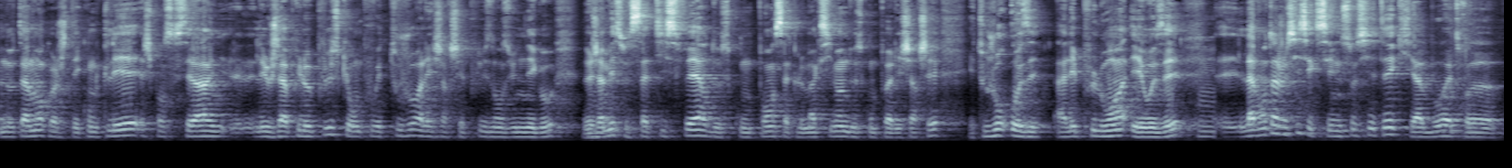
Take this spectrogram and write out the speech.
notamment quand j'étais compte clé, je pense que c'est là où j'ai appris le plus qu'on pouvait toujours aller chercher plus dans une négo, ne jamais se satisfaire de ce qu'on pense être le maximum de ce qu'on peut aller chercher et toujours oser, aller plus loin et oser. Mm. L'avantage aussi, c'est que c'est une société qui a beau être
